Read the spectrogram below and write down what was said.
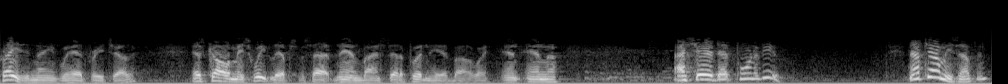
Crazy names we had for each other. It's calling me Sweet Lips beside then by instead of Puddinhead, by the way. And and uh, I shared that point of view. Now tell me something.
